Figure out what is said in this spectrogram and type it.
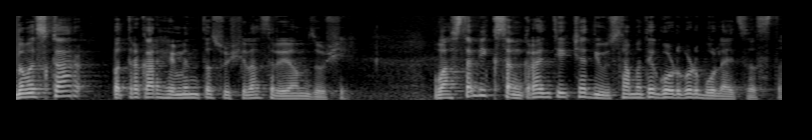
नमस्कार पत्रकार हेमंत सुशिला श्रीराम जोशी. वास्तविक संक्रांतीच्या दिवसामध्ये गोड गोड बोलायचं असतं.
